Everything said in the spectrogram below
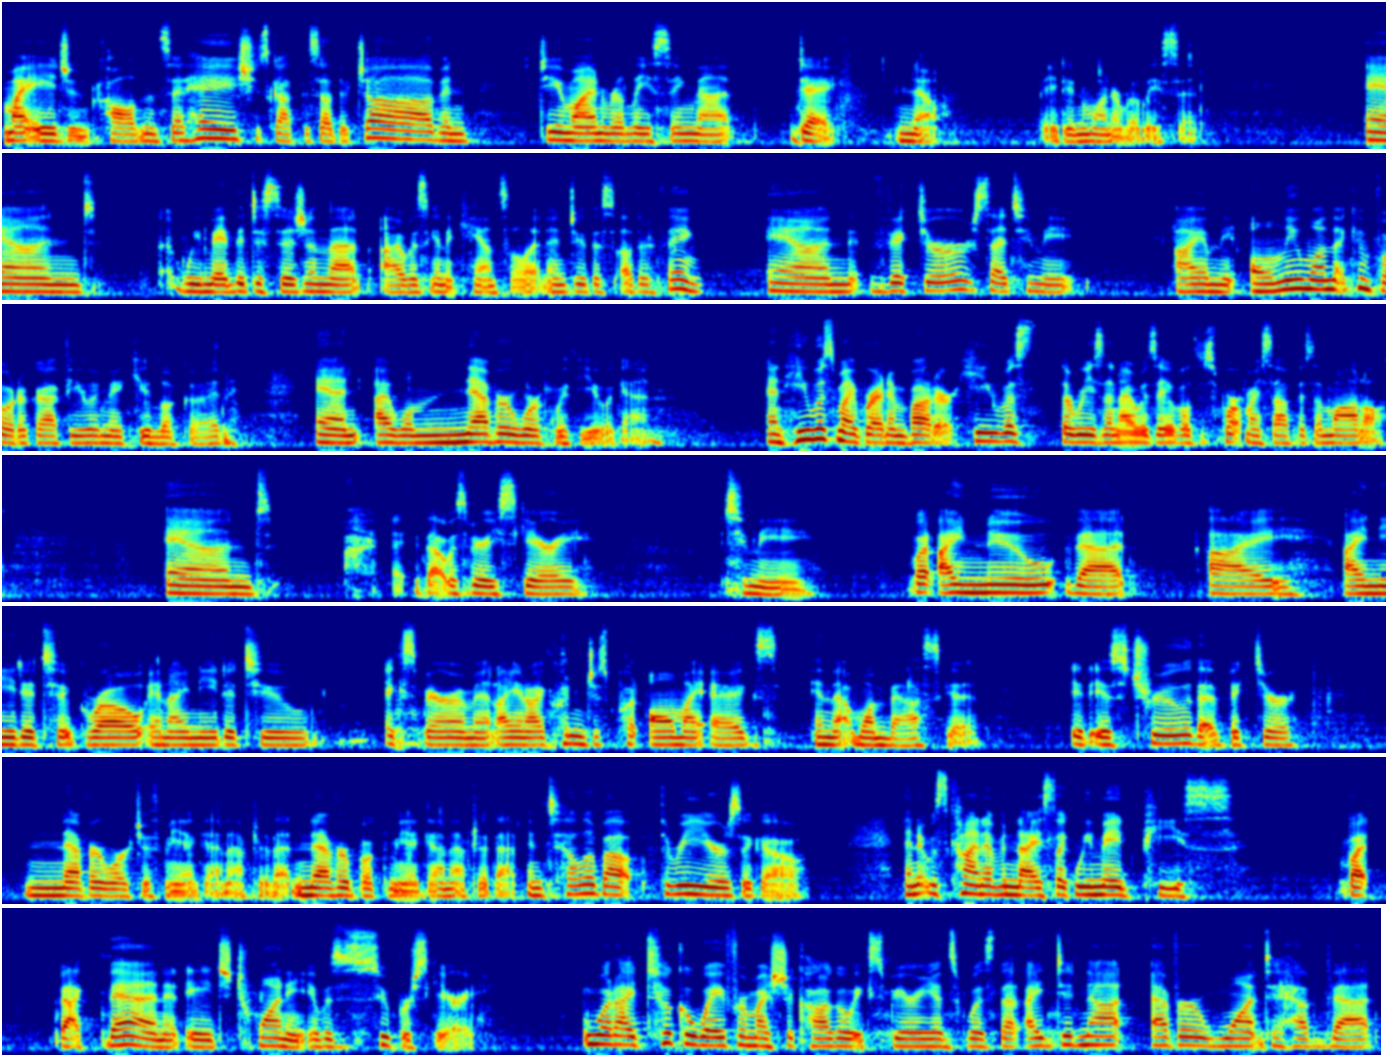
My agent called and said, Hey, she's got this other job, and do you mind releasing that day? No, they didn't want to release it. And we made the decision that I was going to cancel it and do this other thing. And Victor said to me, I am the only one that can photograph you and make you look good, and I will never work with you again. And he was my bread and butter. He was the reason I was able to support myself as a model. And that was very scary to me. But I knew that I I needed to grow and I needed to experiment. I, you know, I couldn't just put all my eggs in that one basket. It is true that Victor never worked with me again after that, never booked me again after that until about three years ago. And it was kind of nice, like we made peace. But back then, at age 20, it was super scary. What I took away from my Chicago experience was that I did not ever want to have that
